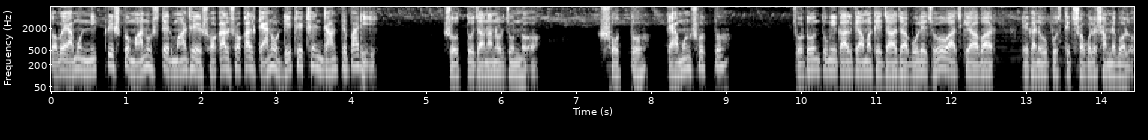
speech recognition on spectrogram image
তবে এমন নিকৃষ্ট মানুষদের মাঝে সকাল সকাল কেন ডেকেছেন জানতে পারি? সত্য জানানোর জন্য। সত্য? কেমন সত্য? ছোটন তুমি কালকে আমাকে যা যা বলেছ আজকে আবার এখানে উপস্থিত সকলের সামনে বলো।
